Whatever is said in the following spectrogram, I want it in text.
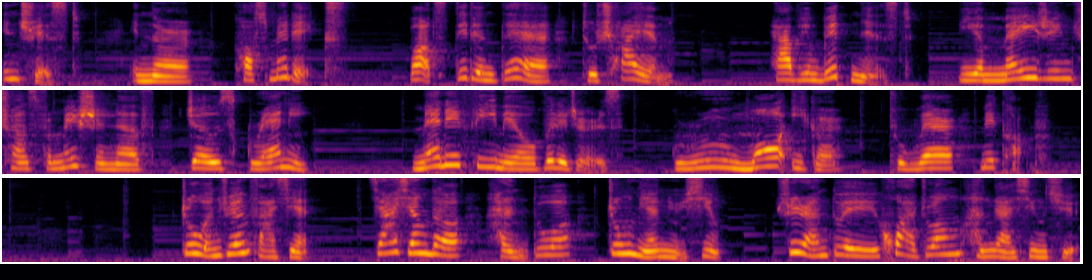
interest in her cosmetics, but didn't dare to try them. Having witnessed the amazing transformation of Zhou's granny, many female villagers grew more eager to wear makeup. 周文娟发现，家乡的很多中年女性虽然对化妆很感兴趣，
